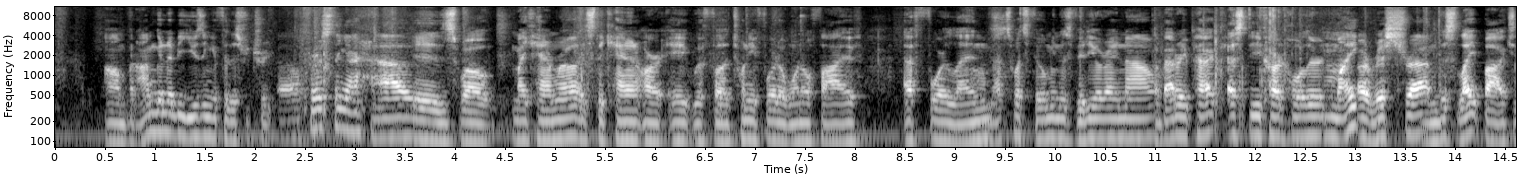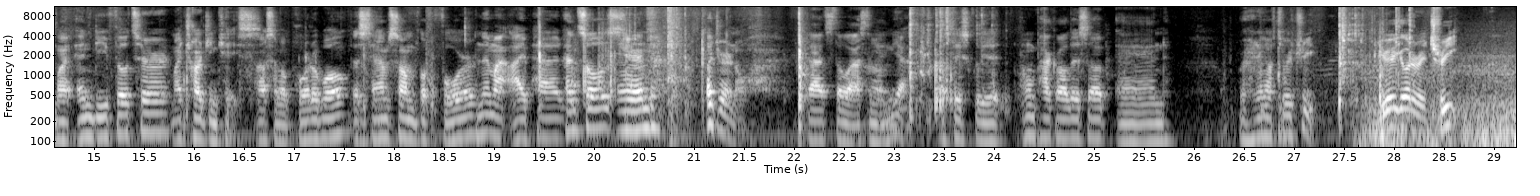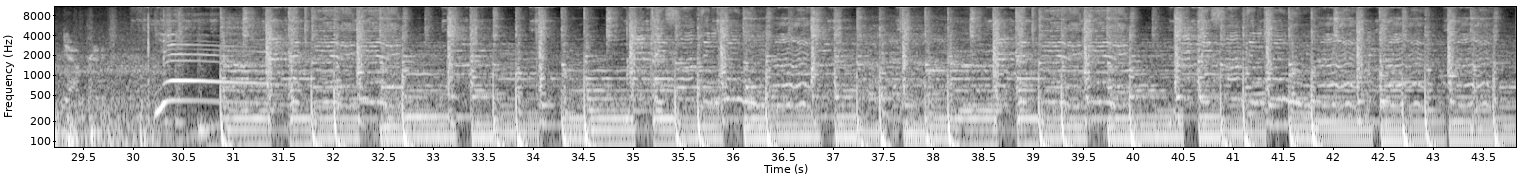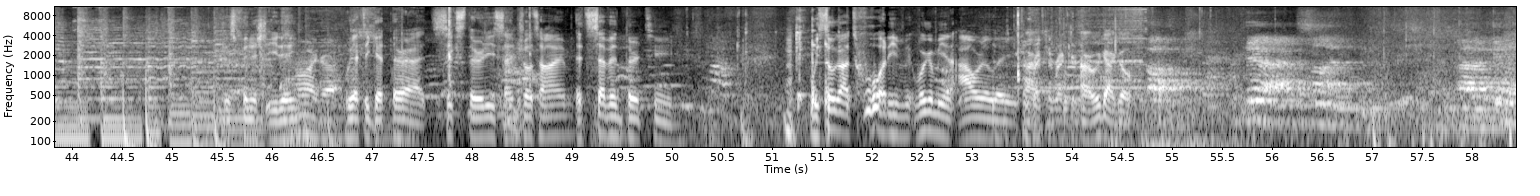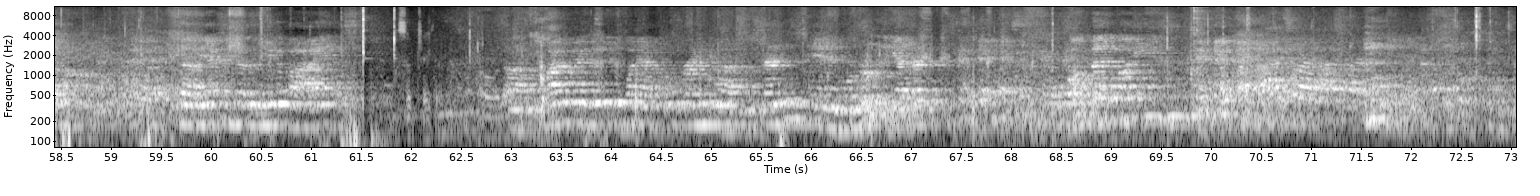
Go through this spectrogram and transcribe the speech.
Um, but I'm gonna be using it for this retreat. Uh, first thing I have is well my camera. It's the Canon R8 with a 24 to 105 f4 lens. That's what's filming this video right now. A battery pack, SD card holder, mic, a wrist strap, um, this light box, my ND filter, my charging case. I also have a portable, the Samsung Book 4, and then my iPad, pencils, and a journal. That's the last thing. yeah, that's basically it. I'm gonna pack all this up and we're heading off to retreat. You ready to go to retreat? Yeah, I'm ready. Just finished eating. Oh my god. We have to get there at 6.30 Central Time. It's 7.13. We still got 20 minutes. We're gonna be an hour late. Alright, Alright, we gotta go. Yeah, I have a son. Uh, Caleb. So he actually does the U. What's up, Jacob? Um, by the way, this is what I will bring uh, some strings and we're rooming together. One bed buddies.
